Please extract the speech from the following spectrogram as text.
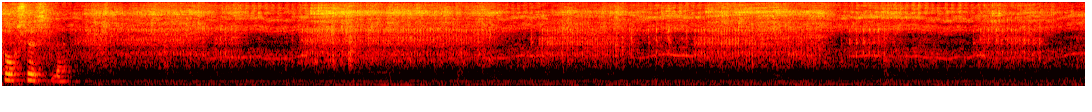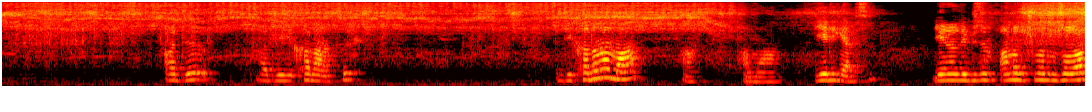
Çok sesli. Hadi. Hadi yıkan artık. Hadi Yıkadım ama. Ha, tamam. Yeni gelsin. De bizim ana düşmanımız olan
